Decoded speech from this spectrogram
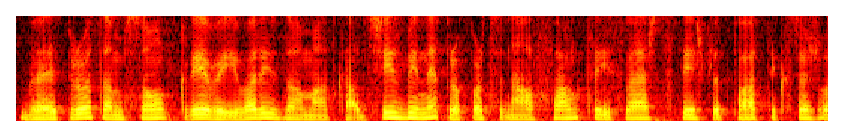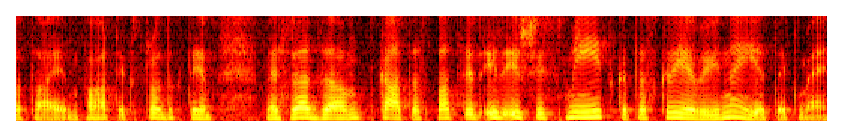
Bet, protams, un Krievija var izdomāt, kādas šīs bija neproporcionālas sankcijas vērstas tieši pret pārtiks ražotājiem, pārtiks produktiem. Mēs redzam, kā tas pats ir, ir, ir šis mīts, ka tas Krieviju neietekmē.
